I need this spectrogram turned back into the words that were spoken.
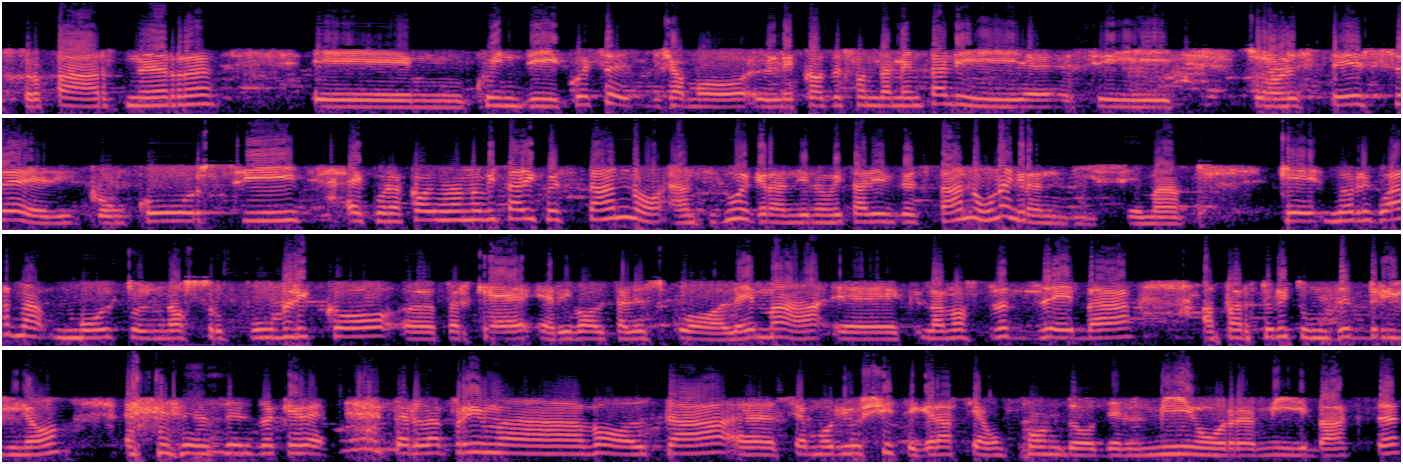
nostro partner e mm, quindi queste diciamo, le cose fondamentali eh, si, sono le stesse, i concorsi. Ecco, una, una, novità di quest'anno, anzi due grandi novità di quest'anno, una grandissima che non riguarda molto il nostro pubblico eh, perché è rivolta alle scuole, ma eh, la nostra zebra ha partorito un zebrino, nel senso che per la prima volta eh, siamo riusciti, grazie a un fondo del MIUR MIBACT,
